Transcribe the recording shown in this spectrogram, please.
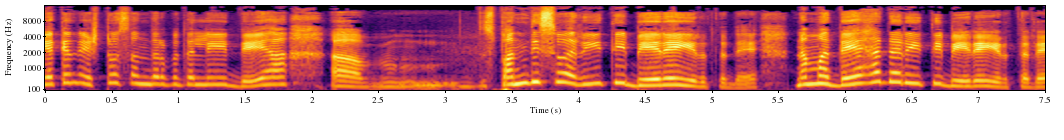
ಯಾಕೆಂದ್ರೆ ಎಷ್ಟೋ ಸಂದರ್ಭದಲ್ಲಿ ದೇಹ ಸ್ಪಂದಿಸುವ ರೀತಿ ಬೇರೆ ಇರ್ತದೆ. ನಮ್ಮ ದೇಹದ ರೀತಿ ಬೇರೆ ಇರ್ತದೆ.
